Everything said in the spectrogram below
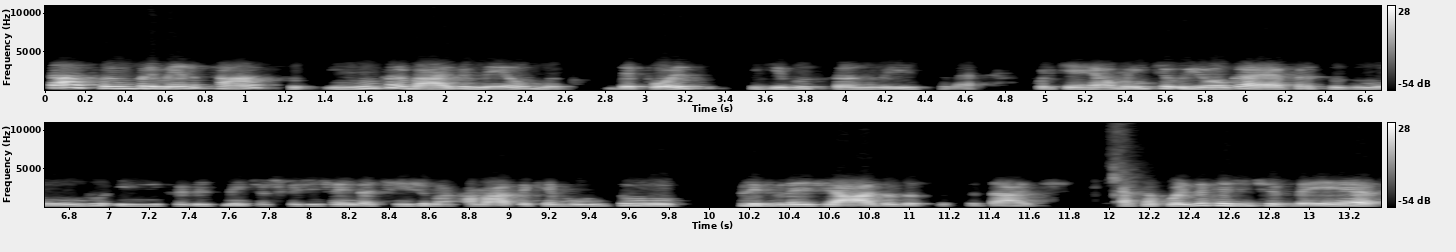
Tá, foi um primeiro passo em um trabalho meu, mas depois segui buscando isso, né? Porque realmente o yoga é para todo mundo e, infelizmente, acho que a gente ainda atinge uma camada que é muito privilegiada da sociedade. Essa coisa que a gente vê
